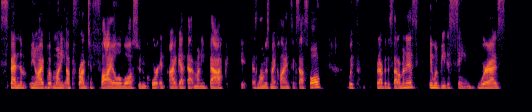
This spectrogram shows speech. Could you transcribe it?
spend them, you know, I put money up front to file a lawsuit in court, and I get that money back as long as my client's successful with whatever the settlement is, it would be the same. Whereas,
